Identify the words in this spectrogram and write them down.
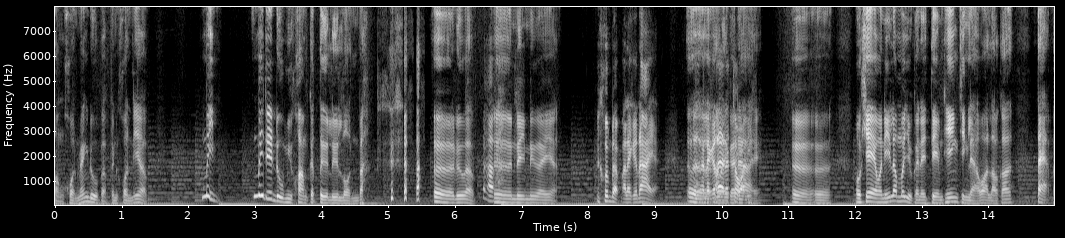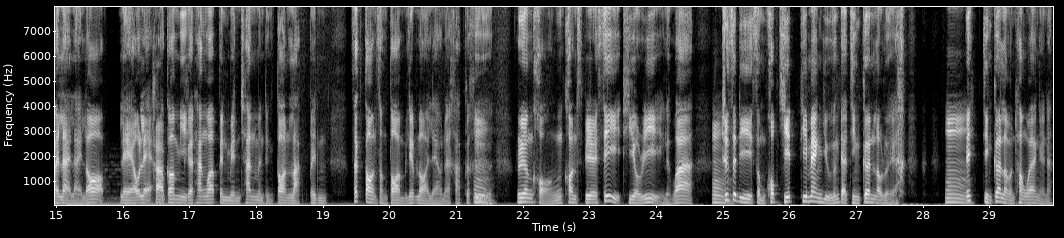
สองคนแม่งดูแบบเป็นคนที่แบบไม่ไม่ได้ดูมีความกระตือรือร้นปะเออดูแบบเออเหนื่อยๆอะเป็นคนแบบอะไรก็ได้อะเอออะไรก็ได้นะจอนี่เออเออโอเค วันนี้เรามาอยู่กันในธีมที่จริงๆแล้วอะเราก็แตะไปหลาย ๆ รอบ แล้วแหละครับแล้วก็มีกระทั่งว่าเป็น mention มันถึงตอนหลักเป็นสักตอนสองตอนไปเรียบร้อยแล้วนะครับ ก็คืออมเรื่องของ conspiracy theory หรือว่าอืมทฤษฎีสมคบคิดที่แม่งอยู่ตั้งแต่ jingle เราเลยอะอืมเอ๊ะ jingle เรามันท่องว่ายังไงนะ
